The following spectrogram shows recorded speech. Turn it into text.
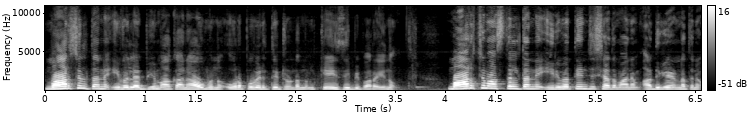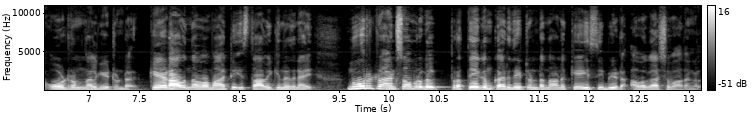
മാർച്ചിൽ തന്നെ ഇവ ലഭ്യമാക്കാനാവുമെന്ന് ഉറപ്പുവരുത്തിയിട്ടുണ്ടെന്നും കെ പറയുന്നു. മാർച്ച് മാസത്തിൽ തന്നെ ഇരുപത്തിയഞ്ച് ശതമാനം അധിക എണ്ണത്തിന് ഓർഡറും നൽകിയിട്ടുണ്ട്. കേടാവുന്നവ മാറ്റി സ്ഥാപിക്കുന്നതിനായി നൂറ് ട്രാൻസ്ഫോമറുകൾ പ്രത്യേകം കരുതിയിട്ടുണ്ടെന്നാണ് കെ അവകാശവാദങ്ങൾ.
